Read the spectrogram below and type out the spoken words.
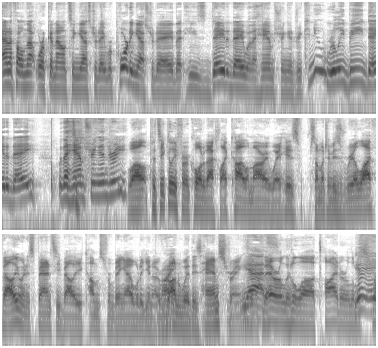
NFL Network announcing yesterday, reporting yesterday, that he's day to day with a hamstring injury. Can you really be day to day with a hamstring injury? Well, particularly for a quarterback like Kyler Murray, where his so much of his real life value and his fantasy value comes from being able to, you know, Right. run with his hamstrings. And If they're a little uh, tight or a little Yeah, yeah, yeah.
